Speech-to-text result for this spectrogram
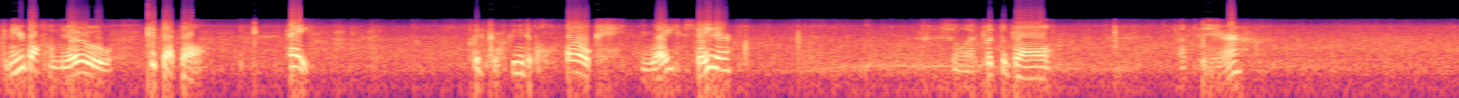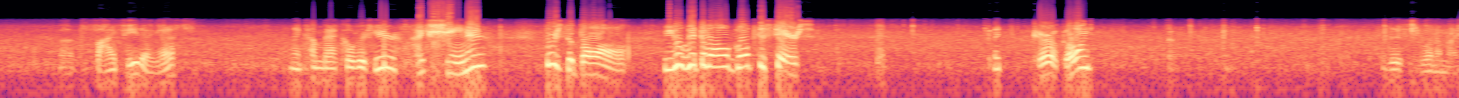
Give me your ball. No. Get that ball. Hey. Good girl. Give me the ball. Okay. You ready? Stay there. So I put the ball up there. About five feet, I guess. And I come back over here. Hi, Shayna. Where's the ball? You go get the ball, go up the stairs. Good girl, go on. This is one of my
